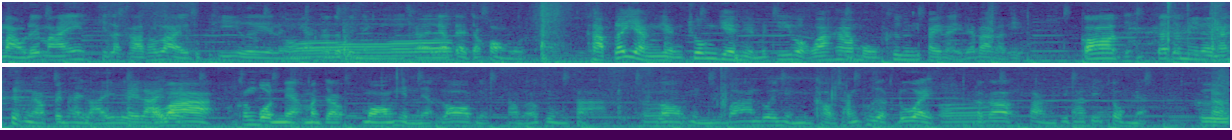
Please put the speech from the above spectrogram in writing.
เหมาได้ไหมคิดราคาเท่าไหร่ทุกที่เลยอะไรเงี้ยก็จะเป็นอย่างนี้ใช่แล้วแต่เจ้าของรถ ครับแล้วอย่างอย่างช่วงเย็นเห็นเมื่อกี้บอกว่า5้าโมงครึ่งที่ไปไหนได้บ้างอะพี่ ก็ก็จะมีเนินทั้งสึกนะครับเป็นไฮไลท์เลยไฮไลท์เพราะว่าข้างบนเนี่ยมันจะมองเห็นเนี่ยรอบเนี่ยสามร้อยองศารอบเห็นหมู่บ้านด้วยเห็นเขาช้างเผือกด้วย อ๋อแล้วก็ฝั่งที่พระอาทิตย์ตกเนี่ยคือครับ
